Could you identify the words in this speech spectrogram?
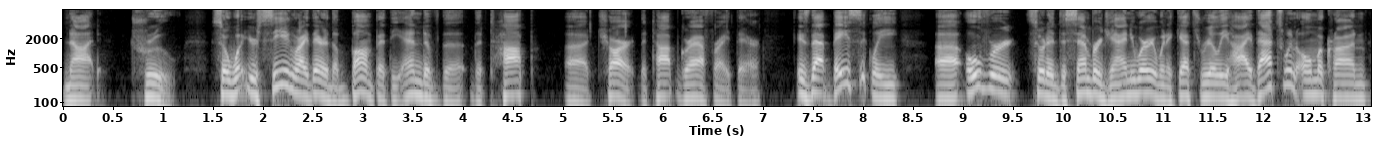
not true. So what you're seeing right there, the bump at the end of the the top uh, chart, the top graph right there, is that basically uh, over sort of December, January, when it gets really high, that's when Omicron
